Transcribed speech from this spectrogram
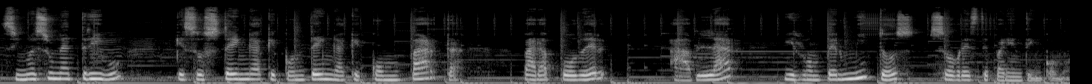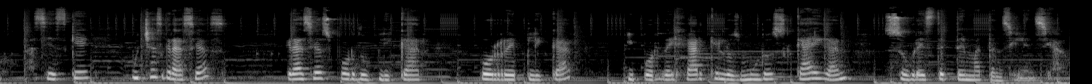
si no es una tribu que sostenga, que contenga, que comparta para poder hablar y romper mitos sobre este pariente incómodo. Así es que muchas gracias Gracias por duplicar, por replicar y por dejar que los muros caigan sobre este tema tan silenciado.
